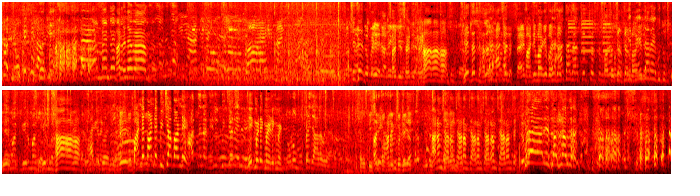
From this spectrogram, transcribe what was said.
खतरों के खिलाड़ी मैम अच्छे सर हाँ हाँ हाँ। ये पार्टी मार के बस चल चल चल रहा है कुतुब गिर मत गिर मत गिर मत। हाँ हाँ हाँ। पांडे पांडे पीछे पांडे। एक मिनट एक मिनट एक मिनट। दोनों मुँह पे जा रहे हो यार। अरे आराम से आराम से आराम से आराम से आराम से आराम से आराम से। अरे sir sir sir.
